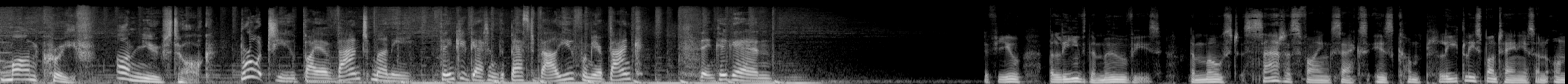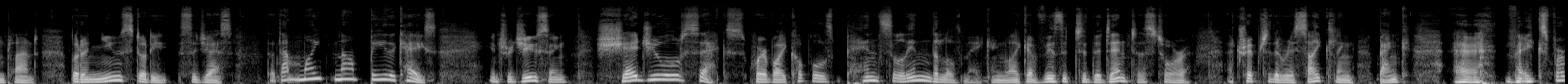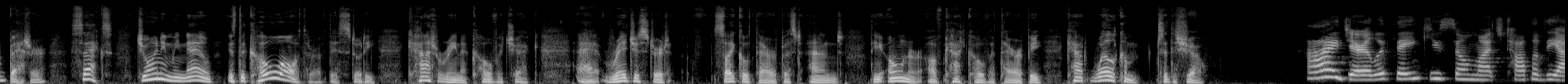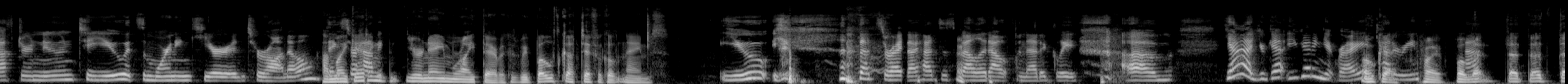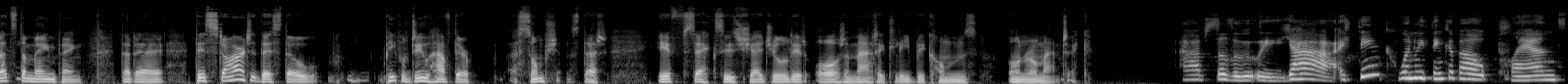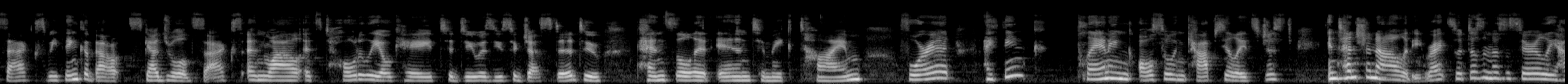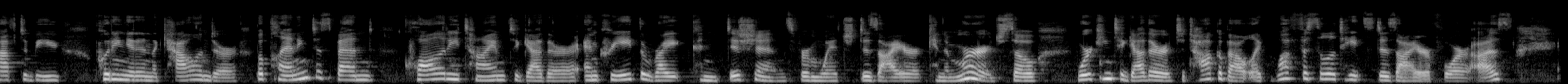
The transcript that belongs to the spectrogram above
Moncrieff on Newstalk. Brought to you by Avant Money. Think you're getting the best value from your bank? Think again. If you believe the movies, the most satisfying sex is completely spontaneous and unplanned. But a new study suggests that that might not be the case. Introducing scheduled sex, whereby couples pencil in the lovemaking, like a visit to the dentist or a, trip to the recycling bank, uh, makes for better sex. Joining me now is the co author of this study, Katerina Kovacevic, uh, registered psychotherapist and the owner of Katkova Therapy. Kat, welcome to the show. Hi, Gerald. Thank you so much. Top of the afternoon to you. It's a morning here in Toronto. Am I getting having... your name right there? Because we've both got difficult names. You, that's right. I had to spell it out phonetically. Um, yeah, you get you getting it right, okay, Katerina. Right. Well, that, that that that's the main thing. That uh, the start of this, though, people do have their assumptions that if sex is scheduled, it automatically becomes unromantic. Absolutely. Yeah. I think when we think about planned sex, we think about scheduled sex. And while it's totally okay to do as you suggested, to pencil it in, to make time for it, I think planning also encapsulates just intentionality, right? So it doesn't necessarily have to be putting it in the calendar, but planning to spend quality time together and create the right conditions from which desire can emerge. So, working together to talk about like what facilitates desire for us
